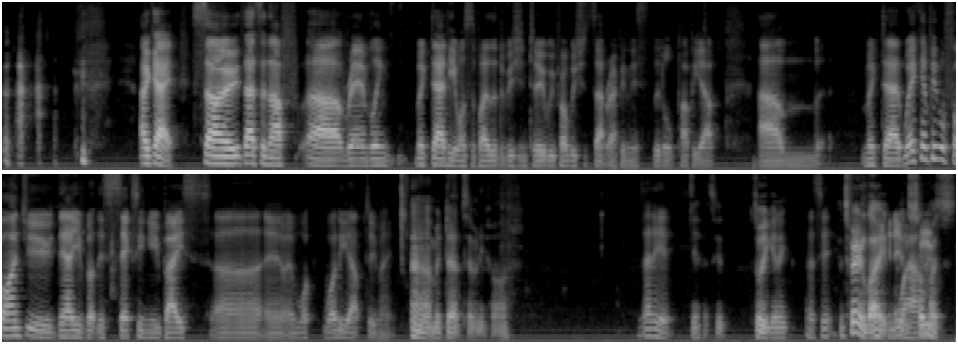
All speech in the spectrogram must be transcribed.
okay, so that's enough uh, rambling. McDad here wants to play the Division 2. We probably should start wrapping this little puppy up. Um, McDad, where can people find you now you've got this sexy new base? Uh, and, and what, what are you up to, mate? Uh, McDad seventy five. Is that it? Yeah, that's it. That's all you're getting. That's it? It's very late. You can even It's see- almost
